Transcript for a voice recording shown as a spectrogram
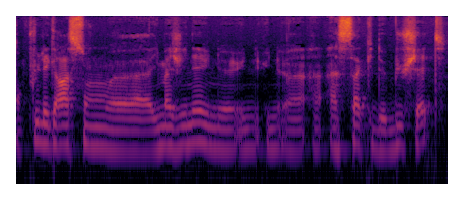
Donc plus les gras sont, euh, imaginez une, une- une- un, un sac de bûchettes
